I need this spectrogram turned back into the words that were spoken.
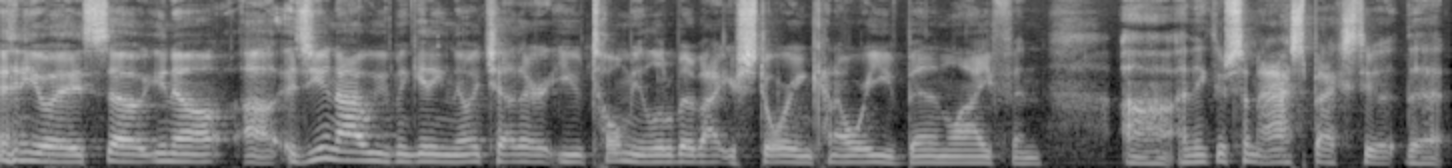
anyway, so you know, uh, as you and I we've been getting to know each other, you told me a little bit about your story and kind of where you've been in life, and uh, I think there's some aspects to it that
